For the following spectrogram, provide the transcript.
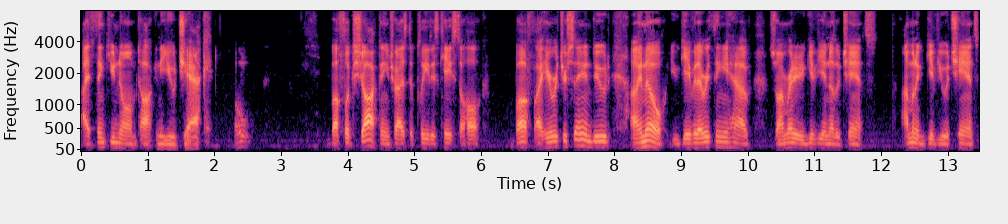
I think you know I'm talking to you, Jack. Oh, Buff looks shocked and he tries to plead his case to Hulk. Buff, I hear what you're saying, dude. I know you gave it everything you have, so I'm ready to give you another chance. I'm going to give you a chance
